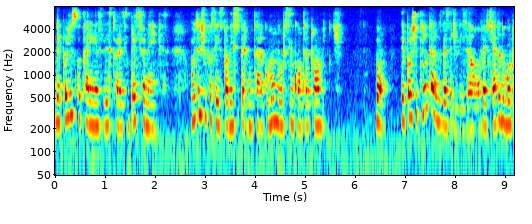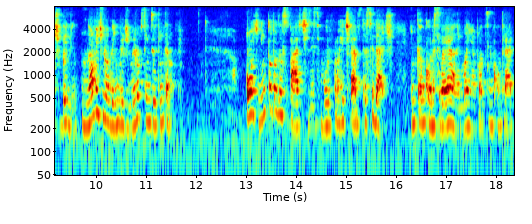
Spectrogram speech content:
Depois de escutarem essas histórias impressionantes, muitos de vocês podem se perguntar como o muro se encontra atualmente. Bom, depois de 30 anos dessa divisão, houve a queda do Muro de Berlim, em 9 de novembro de 1989. Hoje, nem todas as partes desse muro foram retiradas da cidade, então, quando se vai à Alemanha, pode-se encontrar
